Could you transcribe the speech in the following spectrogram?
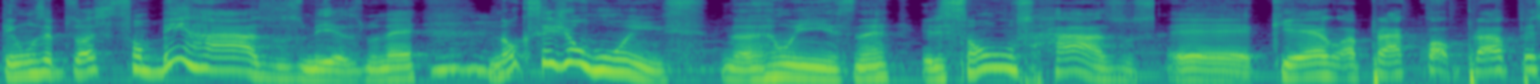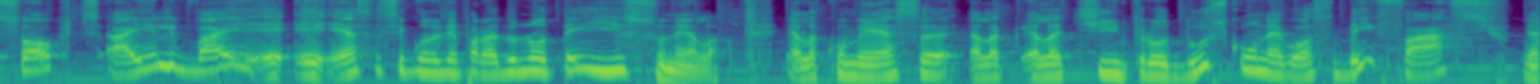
tem uns episódios que são bem rasos mesmo, né? Uhum. Não que sejam ruins, né, ruins, né? Eles são uns rasos, é, que é pra, qual- pra o pessoal. Aí ele vai. é, é, essa segunda temporada eu notei isso nela. Ela começa, ela, ela te introduz com um negócio bem fácil, né?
